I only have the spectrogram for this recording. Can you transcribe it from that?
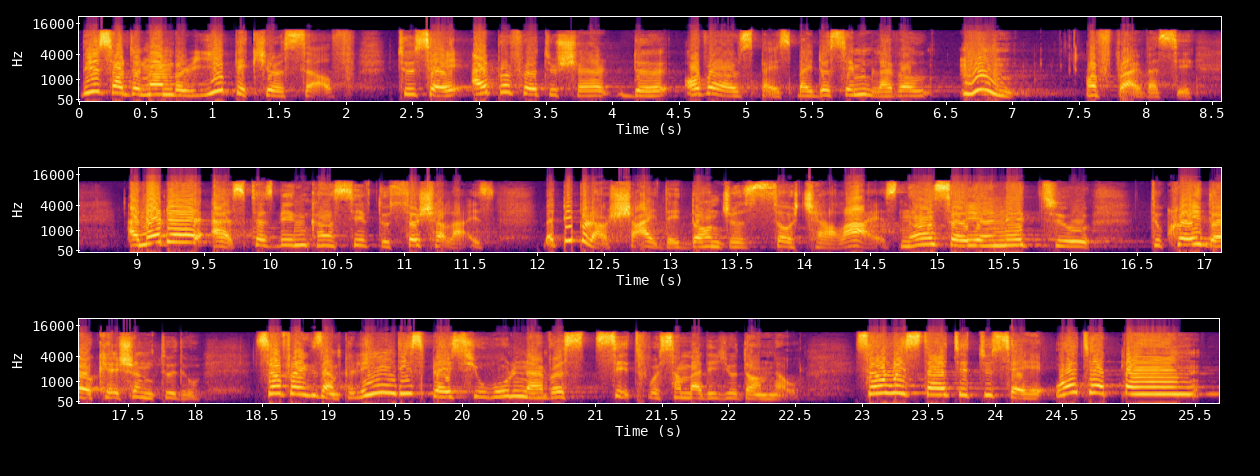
These are the numbers you pick yourself to say, I prefer to share the overall space by the same level of privacy. Another aspect has been conceived to socialize, but people are shy, they don't just socialize, no? So you need to to create the occasion to do. So for example, in this place you will never sit with somebody you don't know. So we started to say, what happens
